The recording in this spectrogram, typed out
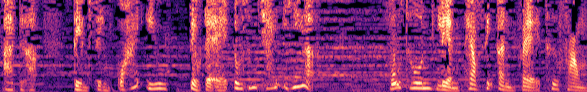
À được, tiền sinh quá yêu, tiểu đệ đâu dám trái ý ạ. Vũ Thôn liền theo sĩ ẩn về thư phòng,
